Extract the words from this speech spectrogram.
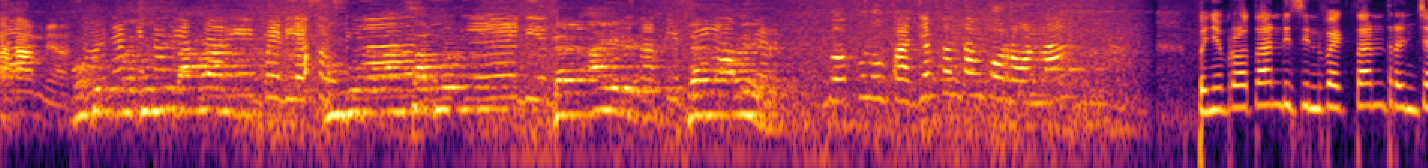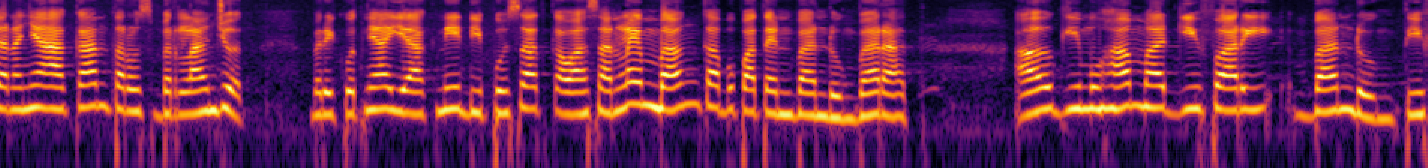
paham ya? Soalnya kita lihat dari media sosial, di, TV hampir 24 jam tentang corona. Penyemprotan disinfektan rencananya akan terus berlanjut. Berikutnya yakni di pusat kawasan Lembang, Kabupaten Bandung Barat. Algi Muhammad Gifari, Bandung TV.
